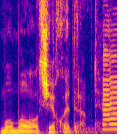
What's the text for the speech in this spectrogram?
მომავალ შეხვედრამდე.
